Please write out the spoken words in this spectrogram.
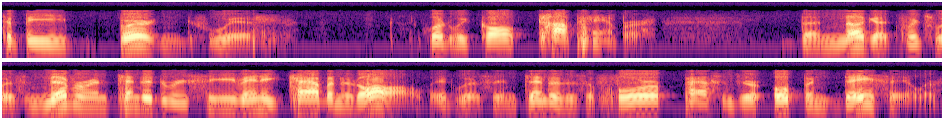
to be burdened with what we call top hamper. The Nugget, which was never intended to receive any cabin at all, it was intended as a four passenger open day sailor.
